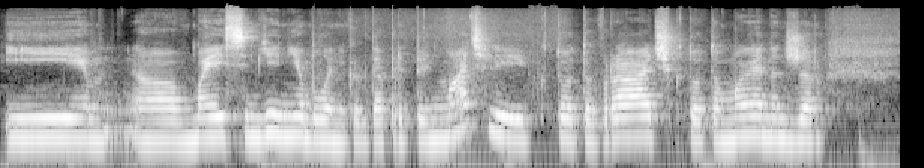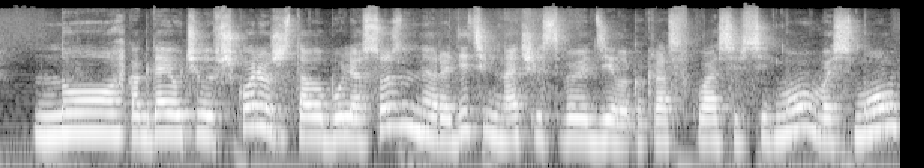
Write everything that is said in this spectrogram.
И э, в моей семье не было никогда предпринимателей. Кто-то врач, кто-то менеджер. Но когда я училась в школе, уже стала более осознанной, родители начали свое дело. Как раз в классе в седьмом, восьмом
